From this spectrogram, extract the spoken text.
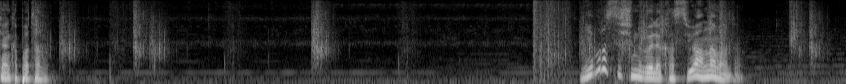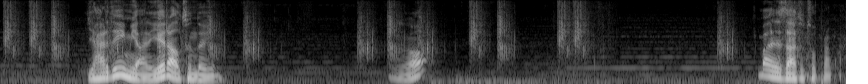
Gelmişken kapatalım. Niye burası şimdi böyle kasıyor anlamadım. Yerdeyim yani yer altındayım. Yo. Bende zaten toprak var.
